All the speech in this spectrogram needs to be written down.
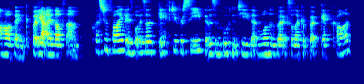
I'll think, but yeah, I love them. Question five is what is a gift you've received that was important to you that wasn't books or like a book gift card?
